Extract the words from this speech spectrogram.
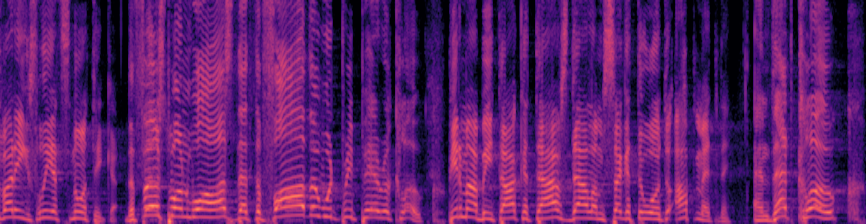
svarīgas lietas notika. The first one was that the father would prepare a cloak, Pirmā bija tā, ka tēvs dēlam sagatavotu apmetni. and that cloak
